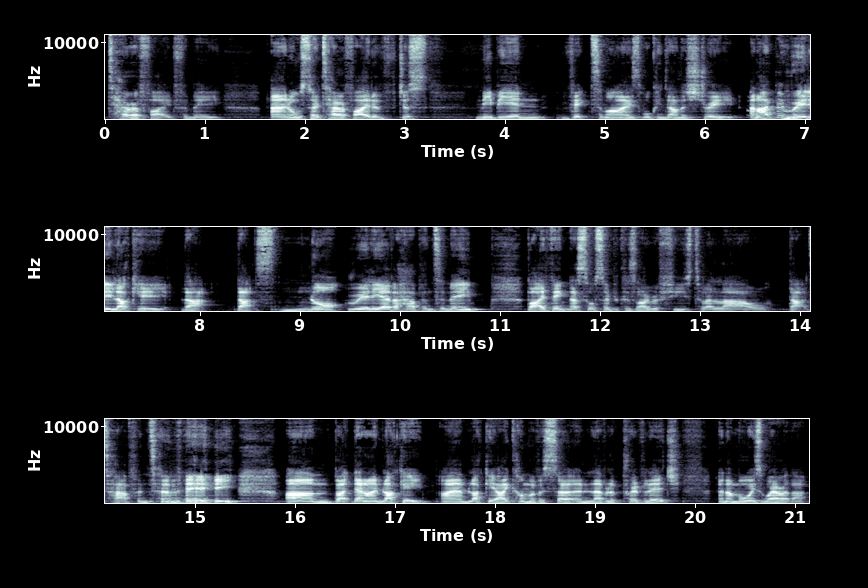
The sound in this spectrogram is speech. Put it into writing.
terrified for me, and also terrified of just me being victimized walking down the street. And I've been really lucky that that's not really ever happened to me. But I think that's also because I refuse to allow that to happen to me. Um, but then I'm lucky. I am lucky. I come with a certain level of privilege, and I'm always aware of that.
